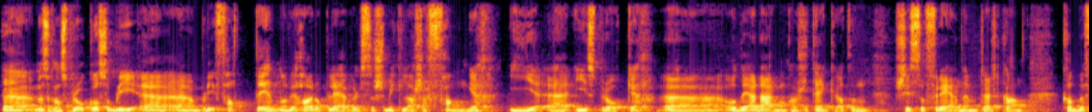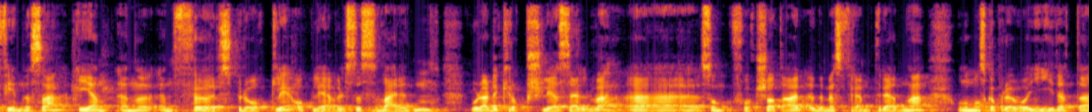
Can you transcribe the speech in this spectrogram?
Eh, men så kan språket også bli, eh, bli, fattig når vi har opplevelser som ikke lar seg fange i, eh, i språket. Og det er der man kanskje tenker at en schizofren eventuelt kan, kan, befinne seg i en, en, en, førspråklig opplevelsesverden, hvor det er det kroppslige selve som fortsatt er det mest fremtredende. Og når man skal prøve å gi dette,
